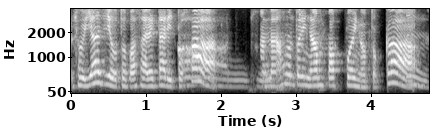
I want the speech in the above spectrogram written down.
そう、ヤジを飛ばされたりとか、あな本当にナンパっぽいのとかうん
